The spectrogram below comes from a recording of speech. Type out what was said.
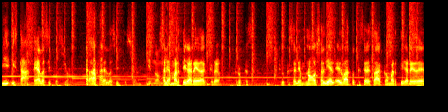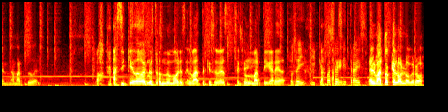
y, y estaba fea la situación. Estaba fea la situación. Salía Marty Gareda, creo. Creo que, creo que salía. No, salía el, el vato que se besaba con Marty Gareda en Amarte Así quedó en nuestras memorias. El vato que se ve con Sí. Marty Gareda. O sea, ¿y, y qué pasa Sí. si traes, El vato que lo logró.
